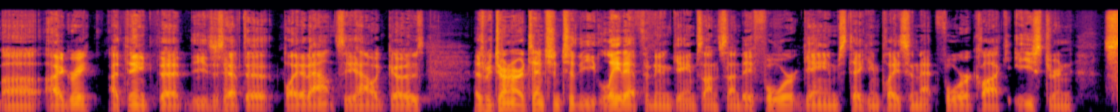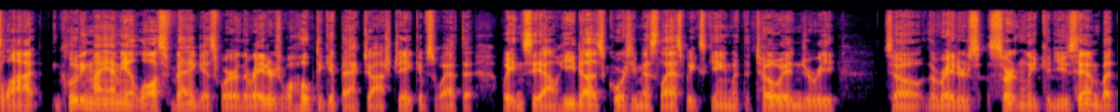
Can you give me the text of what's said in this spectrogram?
uh, I agree. I think that you just have to play it out, see how it goes. As we turn our attention to the late afternoon games on Sunday, four games taking place in that four o'clock Eastern slot, including Miami at Las Vegas, where the Raiders will hope to get back Josh Jacobs. We'll have to wait and see how he does. Of course, he missed last week's game with the toe injury. So the Raiders certainly could use him, but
